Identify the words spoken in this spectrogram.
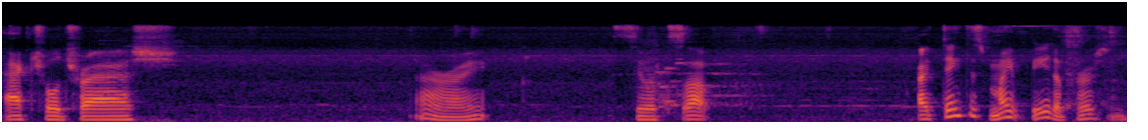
Actual trash. Alright. See what's up. I think this might be the person.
